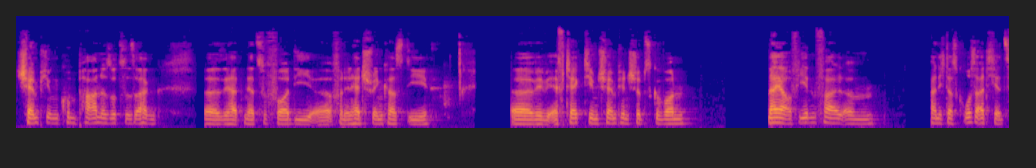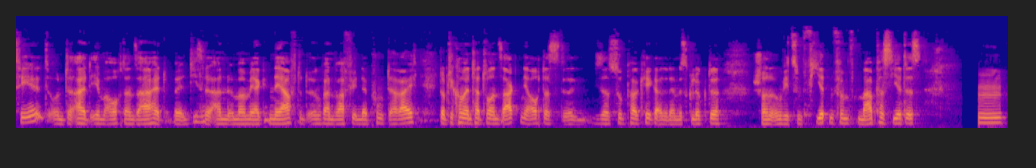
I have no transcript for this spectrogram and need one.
Champion-Kumpane sozusagen. Äh, sie hatten ja zuvor die äh, von den Headshrinkers die äh, WWF Tag-Team Championships gewonnen. Naja, auf jeden Fall ähm, fand ich das großartig erzählt und halt eben auch, dann sah halt Diesel an immer mehr genervt und irgendwann war für ihn der Punkt erreicht. Ich glaube, die Kommentatoren sagten ja auch, dass äh, dieser Superkick, also der missglückte, schon irgendwie zum vierten, fünften Mal passiert ist. Hm.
